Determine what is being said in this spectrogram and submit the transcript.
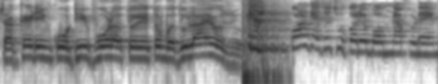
ચકેડી કોઠી ફોડ તો એ તો બધું લાયો છું. કોણ કહે છે છોકરીઓ બોમ્બ ના ફોડે એમ?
